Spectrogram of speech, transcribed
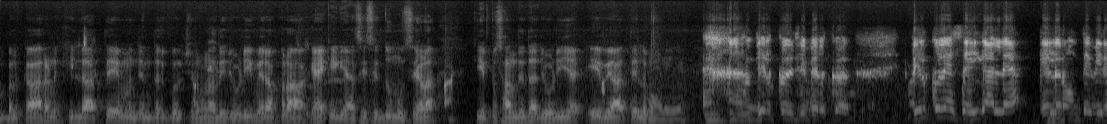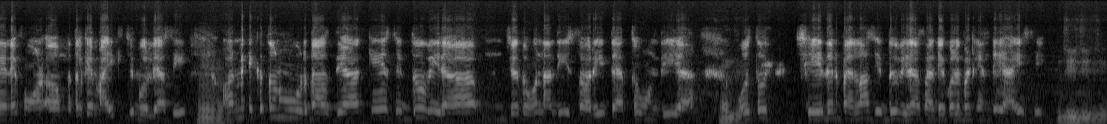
ਬਲਕਾਰ ਅਣਖੀਲਾ ਤੇ ਮਨਜਿੰਦਰ ਗੁਲਸ਼ਨ ਹੋਣਾ ਦੀ ਜੋੜੀ ਮੇਰਾ ਭਰਾ ਕਹਿ ਕੇ ਗਿਆ ਸੀ ਸਿੱਧੂ ਮੂਸੇਵਾਲਾ ਕਿ ਪਸੰਦੀਦਾ ਜੋੜੀ ਹੈ ਇਹ ਵਿਆਹ ਤੇ ਲਵਾਉਣੀ ਹੈ। ਬਿਲਕੁਲ ਜੀ ਬਿਲਕੁਲ। ਬਿਲਕੁਲ ਇਹ ਸਹੀ ਗੱਲ ਹੈ। ਗਿੱਲ ਰੌਂਤੇ ਵੀਰੇ ਨੇ ਫੋਨ ਮਤਲਬ ਕਿ ਮਾਈਕ 'ਚ ਬੋਲਿਆ ਸੀ। ਔਰ ਮੈਂ ਇੱਕ ਤੁਹਾਨੂੰ ਹੋਰ ਦੱਸ ਦਿਆਂ ਕਿ ਸਿੱਧੂ ਵੀਰਾ ਜਦੋਂ ਉਹਨਾਂ ਦੀ ਸੌਰੀ ਡੈਥ ਹੁੰਦੀ ਆ। ਉਸ ਤੋਂ 6 ਦਿਨ ਪਹਿਲਾਂ ਸਿੱਧੂ ਵੀਰਾ ਸਾਡੇ ਕੋਲ ਬਠਿੰਡੇ ਆਏ ਸੀ। ਜੀ ਜੀ ਜੀ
